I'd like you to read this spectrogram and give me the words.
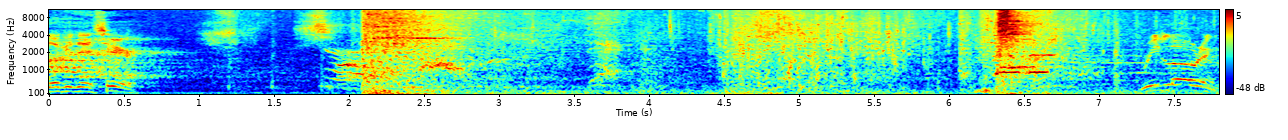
look at this here. Reloading.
